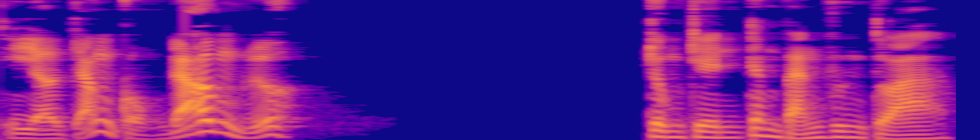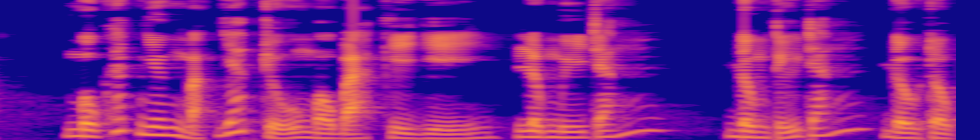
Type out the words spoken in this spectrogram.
thì giờ chẳng còn đáng nữa. Trong trên trăm vạn vương tọa, một khách nhân mặc giáp trụ màu bạc kỳ dị, lông mi trắng, đồng tử trắng, đầu trục,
